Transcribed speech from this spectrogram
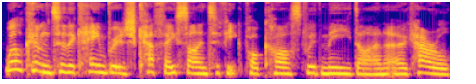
Welcome to the Cambridge Cafe Scientifique podcast with me, Diana O'Carroll.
